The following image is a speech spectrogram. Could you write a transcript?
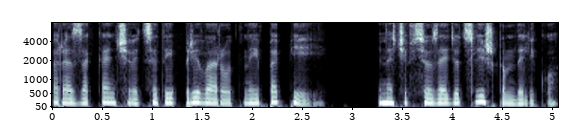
«Пора заканчивать с этой приворотной эпопеей, иначе все зайдет слишком далеко».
